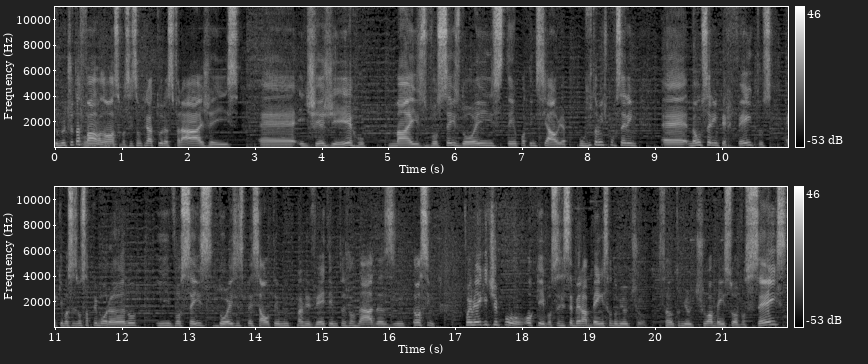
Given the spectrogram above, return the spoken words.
E o Mewtwo até fala, uhum. nossa, vocês são criaturas frágeis é, e cheias de erro, mas vocês dois têm o potencial. E é justamente por serem. É, não serem perfeitos, é que vocês vão se aprimorando e vocês dois, em especial, têm muito para viver, têm muitas jornadas. Então, assim, foi meio que tipo, ok, vocês receberam a benção do Mewtwo. Santo Mewtwo abençoa vocês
